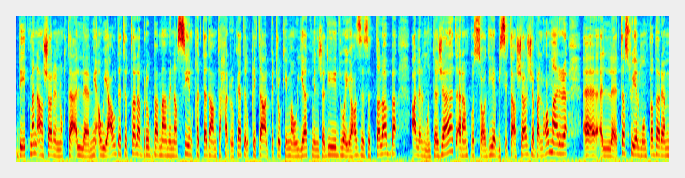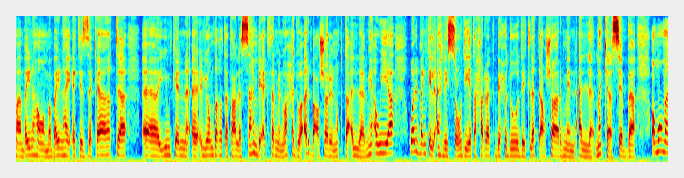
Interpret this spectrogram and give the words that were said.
ب 18 النقطة المئوية. عودة الطلب ربما من الصين قد تدعم تحركات القطاع البتروكيماويات من جديد ويعزز الطلب على المنتجات. أرامكو السعودية ب 16 جبل عمر آه، التسوية المنتظرة ما بينها وما بين هيئة الزكاة. آه، يمكن آه، اليوم ضغطت على السهم بأكثر من 1.14 النقطة المئوية والبنك الأهلي السعودي يتحرك بحدود 13 من المكاسب. عموما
